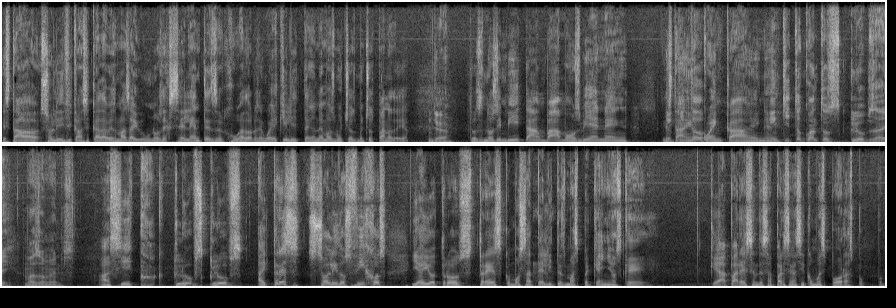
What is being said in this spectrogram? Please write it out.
está solidificándose cada vez más. Hay unos excelentes jugadores en Guayaquil y tenemos muchos, muchos panos de allá. Ya. Entonces nos invitan, vamos, vienen, están en Quito- Cuenca, en, ¿En Quito cuántos clubs hay, más o menos? Así, clubs, clubs. Hay tres sólidos fijos y hay otros tres como satélites más pequeños que, que aparecen, desaparecen así como esporas. pu- pu-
